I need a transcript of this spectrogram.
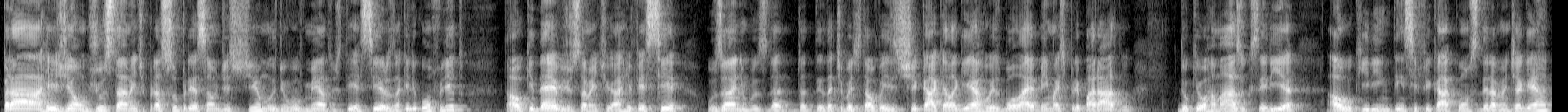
para a região justamente para supressão de estímulo de envolvimento de terceiros naquele conflito, tá? o que deve justamente arrefecer os ânimos da, da tentativa de talvez esticar aquela guerra. O Hezbollah é bem mais preparado do que o Hamas, o que seria algo que iria intensificar consideravelmente a guerra,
